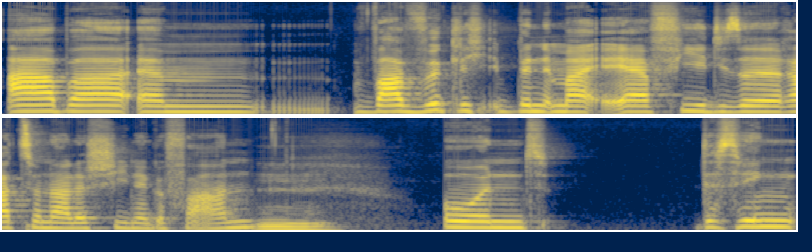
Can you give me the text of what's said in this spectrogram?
aber ähm, war wirklich, bin immer eher viel diese rationale Schiene gefahren. Mhm. Und deswegen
